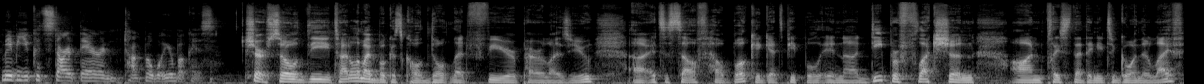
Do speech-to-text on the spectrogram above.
maybe you could start there and talk about what your book is. Sure. So the title of my book is called "Don't Let Fear Paralyze You." Uh, it's a self-help book. It gets people in a deep reflection on places that they need to go in their life,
